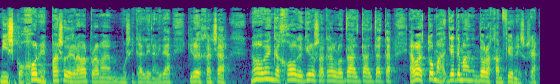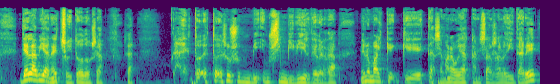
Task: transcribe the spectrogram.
mis cojones, paso de grabar programa musical de Navidad, quiero descansar. No, venga, jo, que quiero sacarlo, tal, tal, tal, tal. Además, toma, ya te mando las canciones. O sea, ya la habían hecho y todo. O sea, o sea esto, esto, eso es un, un sin vivir, de verdad. Menos mal que, que, esta semana voy a descansar, o sea, lo editaré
